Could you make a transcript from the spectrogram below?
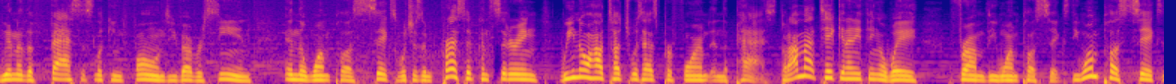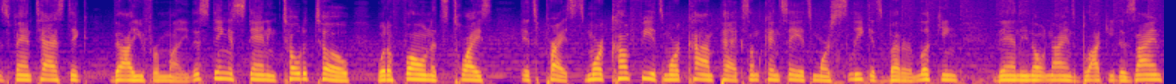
one of the fastest looking phones you've ever seen in the OnePlus 6, which is impressive considering we know how TouchWiz has performed in the past. But I'm not taking anything away from the OnePlus 6. The OnePlus 6 is fantastic value for money. This thing is standing toe to toe with a phone that's twice its price. It's more comfy, it's more compact. Some can say it's more sleek, it's better looking than the Note 9's blocky design.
